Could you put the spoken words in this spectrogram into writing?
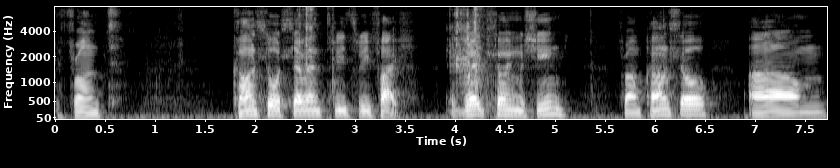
the front. Consew 7335. A great sewing machine from Consew. Um,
